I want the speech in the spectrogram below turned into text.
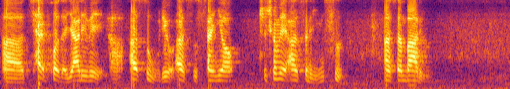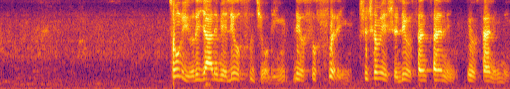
啊，菜粕的压力位啊二四五六二四三幺，支撑位二四零四二三八零，棕榈油的压力位六四九零六四四零，支撑位是六三三零六三零零，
